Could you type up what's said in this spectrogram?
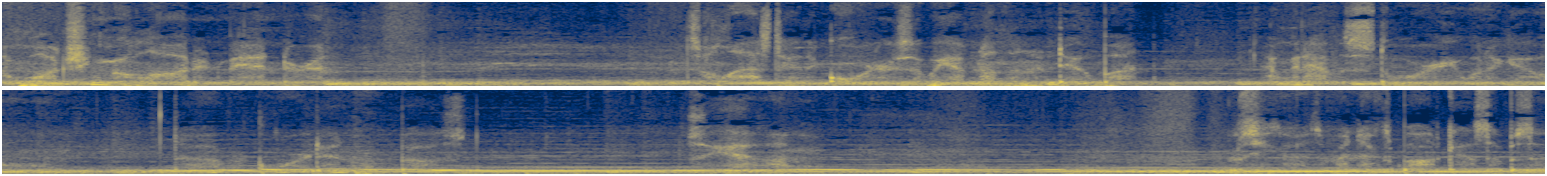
I'm watching Mulan in Mandarin. It's the last day of the quarter, so we have nothing to do, story when I get home to record and post. So yeah, um, see you guys in my next podcast episode.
